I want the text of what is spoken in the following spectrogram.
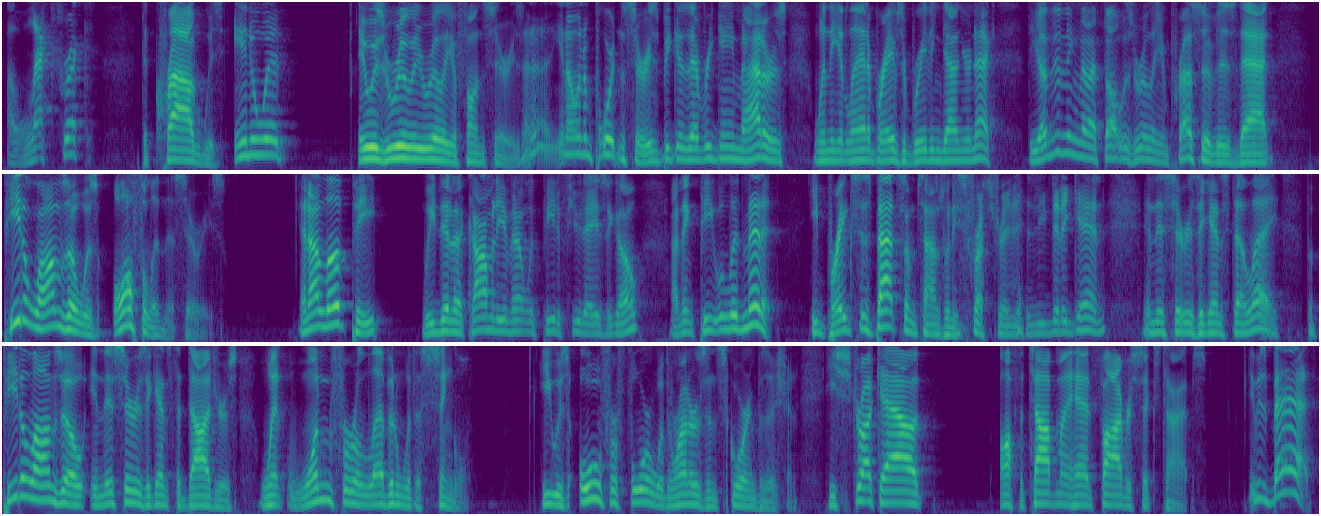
electric. The crowd was into it. It was really, really a fun series. And, uh, you know, an important series because every game matters when the Atlanta Braves are breathing down your neck. The other thing that I thought was really impressive is that Pete Alonso was awful in this series. And I love Pete. We did a comedy event with Pete a few days ago. I think Pete will admit it. He breaks his bat sometimes when he's frustrated, as he did again in this series against LA. But Pete Alonso in this series against the Dodgers went 1 for 11 with a single. He was 0 for 4 with runners in scoring position. He struck out, off the top of my head, five or six times. He was bad.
